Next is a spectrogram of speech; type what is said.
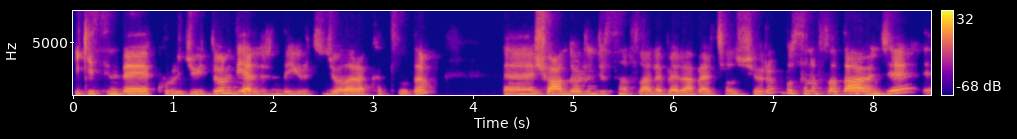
İkisinde kurucuydum. Diğerlerinde yürütücü olarak katıldım. Ee, şu an dördüncü sınıflarla beraber çalışıyorum. Bu sınıfla daha önce e,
